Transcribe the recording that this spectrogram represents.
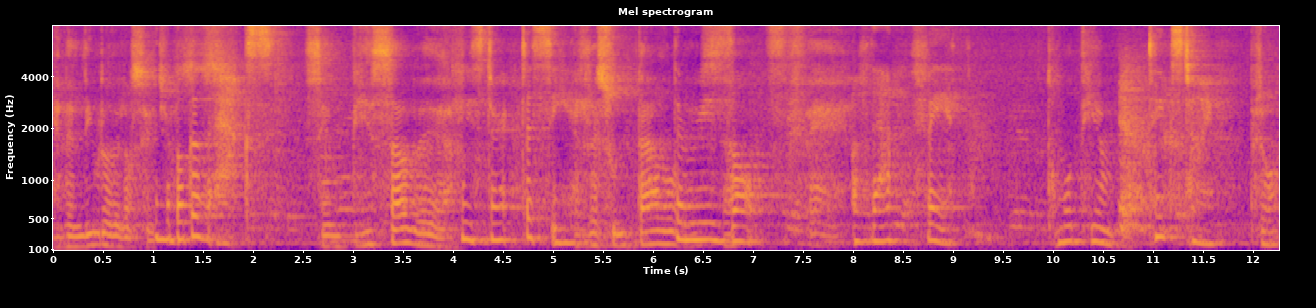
en el libro de los in the hechos, book of Acts, se empieza a ver we start to see el resultado the de esa results fe. of that faith. Tomó tiempo, takes time. pero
